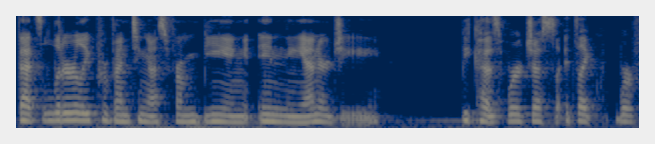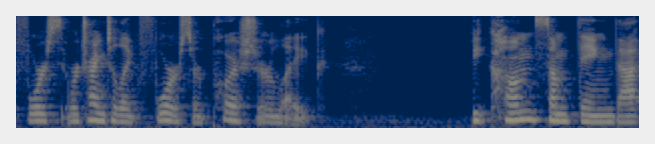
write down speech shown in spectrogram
that's literally preventing us from being in the energy because we're just it's like we're force we're trying to like force or push or like become something that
